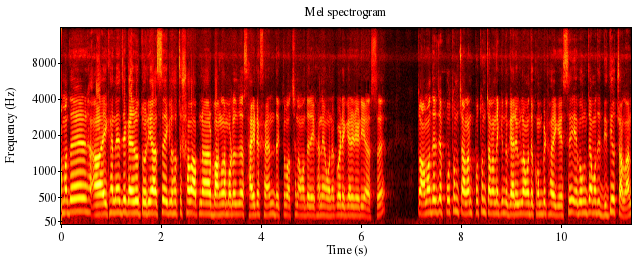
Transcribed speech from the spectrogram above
আমাদের এখানে যে গাড়িগুলো তৈরি আছে, এগুলো হচ্ছে সব আপনার বাংলা মডেল যে সাইডে ফ্যান দেখতে পাচ্ছেন আমাদের এখানে অনেক কয়টি গাড়ি রেডি আছে। তো আমাদের যে প্রথম চালান, প্রথম চালানে কিন্তু গাড়িগুলো আমাদের কমপ্লিট হয়ে গেছে। এবং যে আমাদের দ্বিতীয় চালান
